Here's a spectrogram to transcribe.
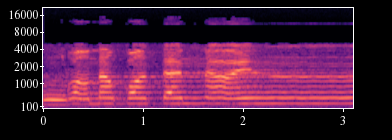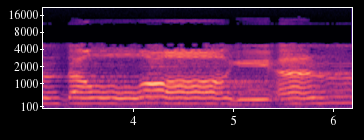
كبر مقتا عند الله أن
